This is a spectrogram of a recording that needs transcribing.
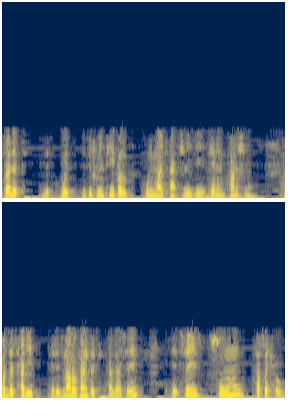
spread it with, between people, we might actually be getting punishment. But this hadith, it is not authentic, as I say. It says, "Sumu tasihhu,"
